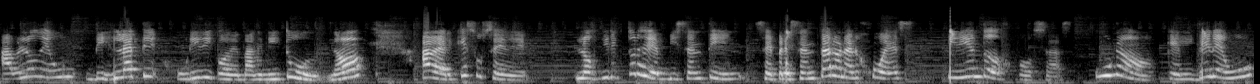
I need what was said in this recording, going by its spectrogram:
habló de un dislate jurídico de magnitud, ¿no? A ver, ¿qué sucede? Los directores de Vicentín se presentaron al juez pidiendo dos cosas. Uno, que el DNU,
